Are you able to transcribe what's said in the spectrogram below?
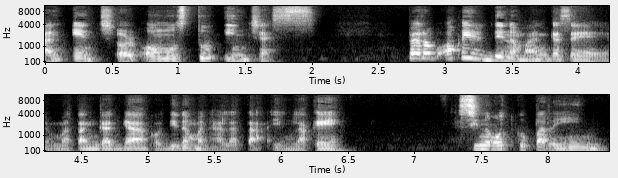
an inch or almost two inches. Pero okay din naman kasi matanggad nga ako, di naman halata yung laki sinuot ko pa rin.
